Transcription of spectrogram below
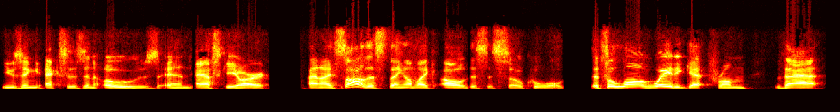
using X's and O's and ASCII art. And I saw this thing, I'm like, oh, this is so cool. It's a long way to get from that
